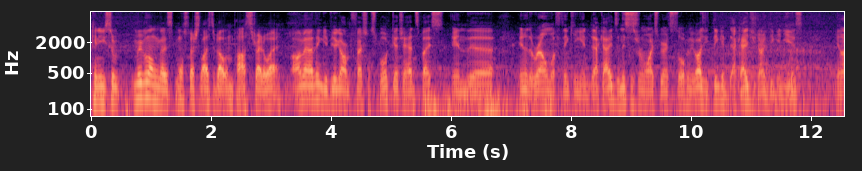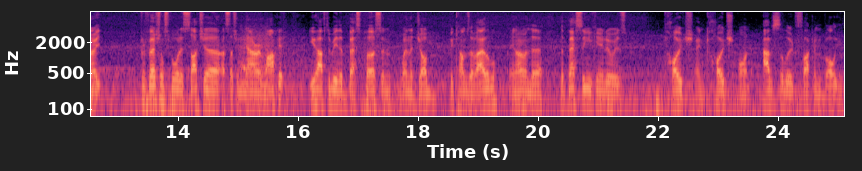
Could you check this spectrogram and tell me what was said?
can you sort of move along those more specialized development paths straight away? Oh, I mean, I think if you're going professional sport, get your headspace in the into the realm of thinking in decades, and this is from my experience talking to guys. You think in decades, you don't think in years. You know, professional sport is such a, a such a narrow market. You have to be the best person when the job becomes available. You know, and the the best thing you can do is coach and coach on absolute fucking volume.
